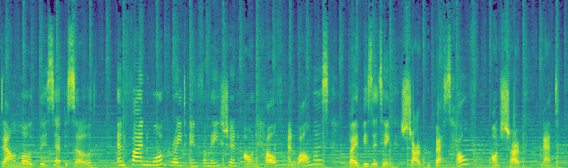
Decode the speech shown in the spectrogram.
Download this episode and find more great information on health and wellness by visiting Sharp Best Health on SharpNet.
